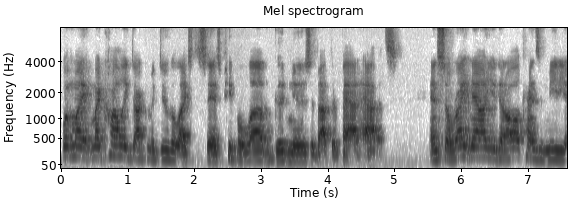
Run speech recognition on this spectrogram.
What my, my colleague, Dr. McDougall, likes to say is people love good news about their bad habits. And so right now you get all kinds of media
